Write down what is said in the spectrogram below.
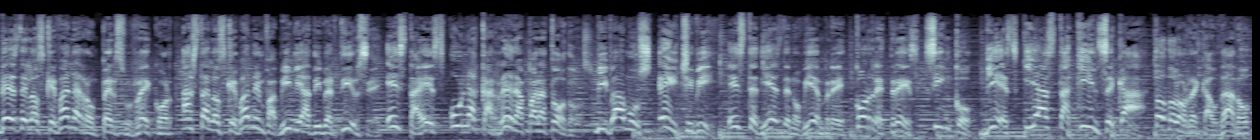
Desde los que van a romper su récord hasta los que van en familia a divertirse. Esta es una carrera para todos. Vivamos HB. Este 10 de noviembre corre 3, 5, 10 y hasta 15K. Todo lo recaudado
